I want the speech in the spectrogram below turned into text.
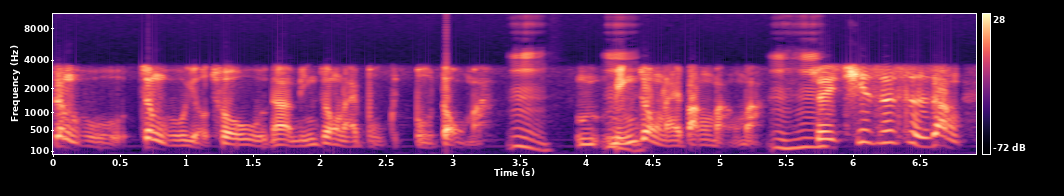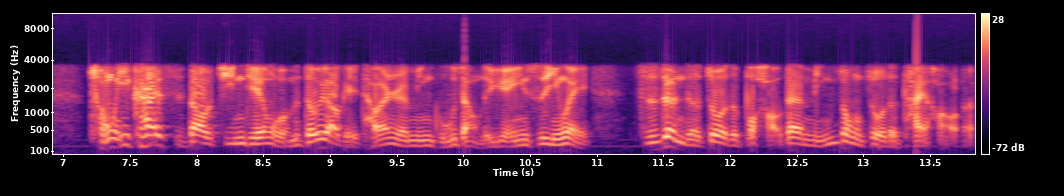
政府政府有错误，那民众来补补洞嘛，嗯，民众来帮忙嘛，嗯。哼，所以其实事实上，从一开始到今天，我们都要给台湾人民鼓掌的原因，是因为执政者做的不好，但民众做的太好了，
